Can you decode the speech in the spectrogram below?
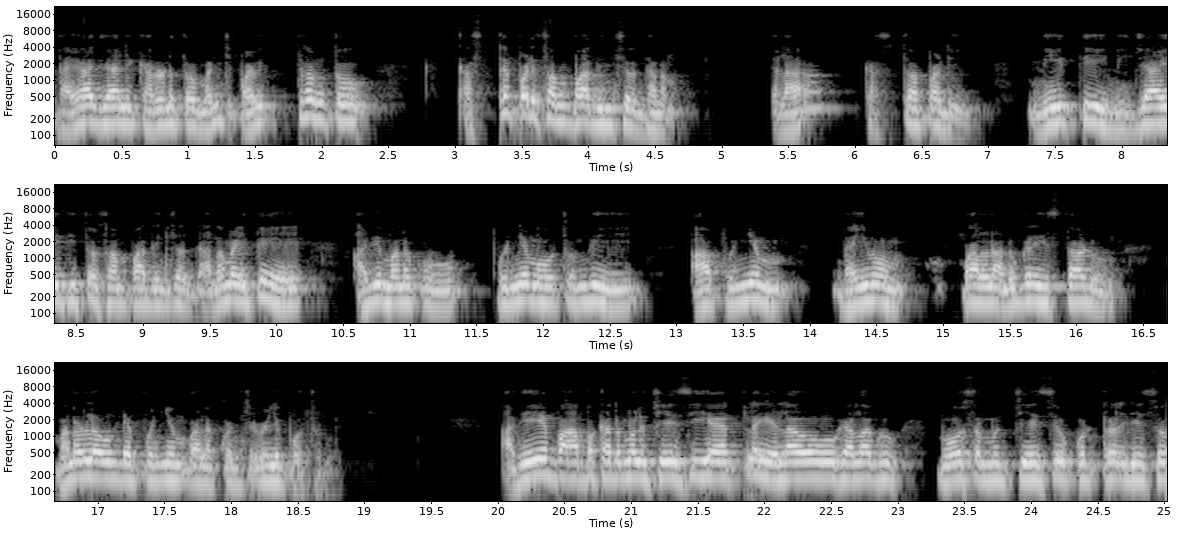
దయాజాలి కరుణతో మంచి పవిత్రంతో కష్టపడి సంపాదించిన ధనం. ఎలా? కష్టపడి నీతి నిజాయితీతో సంపాదించిన ధనం అయితే అది మనకు పుణ్యం అవుతుంది ఆ పుణ్యం దైవం వాళ్ళని అనుగ్రహిస్తాడు. మనలో ఉండే పుణ్యం వాళ్ళకు కొంచెం వెళ్ళిపోతుంది. అదే పాపకర్మలు చేసి అట్లా ఎలా ఎలాగో మోసము చేసి కుట్రలు చేసో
